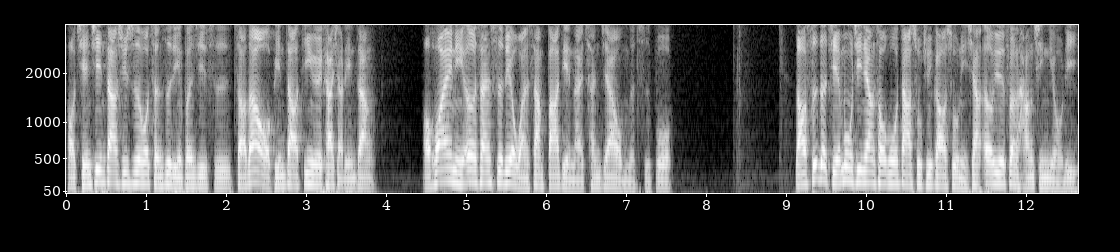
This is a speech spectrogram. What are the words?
好，前进大趋势或陈志林分析师，找到我频道，订阅开小铃铛，好，欢迎你二、三、四、六晚上八点来参加我们的直播。老师的节目尽量透过大数据告诉你，像二月份行情有利，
